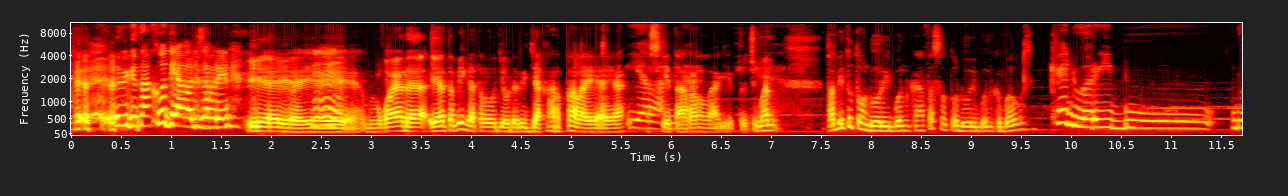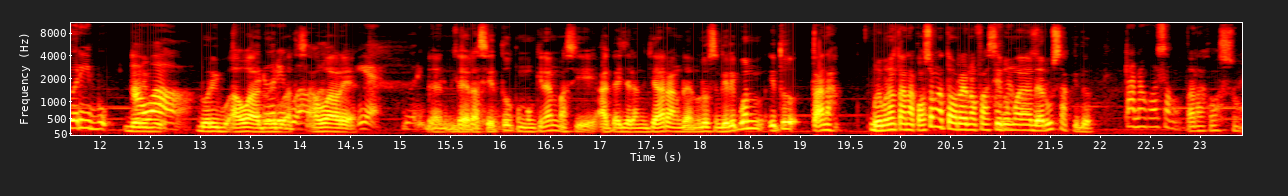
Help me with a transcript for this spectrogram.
Lebih ketakut ya kalau disamperin. Iya, iya, iya, iya. Pokoknya ada, ya tapi nggak terlalu jauh dari Jakarta lah ya, ya. Iyalah, sekitaran enggak. lah gitu. Cuman, iya. tapi itu tahun 2000-an ke atas atau 2000-an ke bawah sih? Kayak 2000, 2000, 2000 awal. 2000 awal, 2000, 2000 awal. awal ya? Iya. Dan daerah situ kemungkinan masih agak jarang-jarang dan lu sendiri pun itu tanah benar-benar tanah kosong atau renovasi tanah rumah yang udah rusak gitu? Tanah kosong. Tanah kosong.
